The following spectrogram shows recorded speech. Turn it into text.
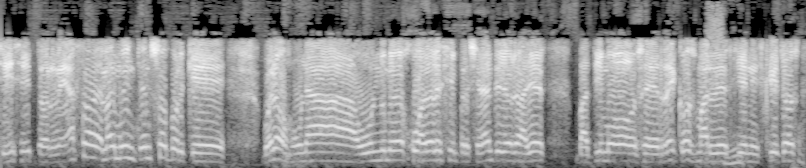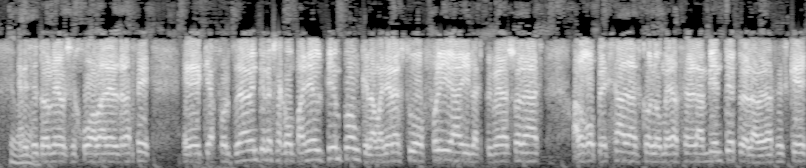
Sí, sí, torneazo además muy intenso porque, bueno, una, un número de jugadores impresionante. Yo creo ayer batimos eh, récords, más de 100 inscritos. en ese torneo se jugaba en el RACE, en el que afortunadamente nos acompañó el tiempo, aunque la mañana estuvo fría y las primeras horas algo pesadas con la humedad en el ambiente, pero la verdad es que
